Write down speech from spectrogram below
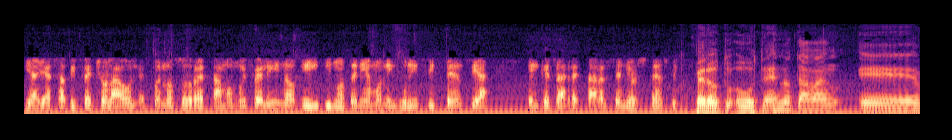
y haya satisfecho la orden, pues nosotros estamos muy felices y, no teníamos ninguna insistencia en que se arrestara al señor Stensby. Pero ustedes no estaban... Eh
